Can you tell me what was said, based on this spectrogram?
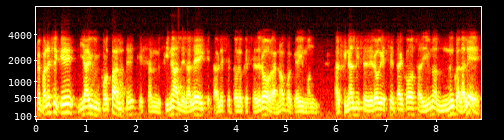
me parece que, y algo importante, que es al final de la ley, que establece todo lo que se droga, ¿no? Porque hay al final dice droguese tal cosa y uno nunca la lee,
